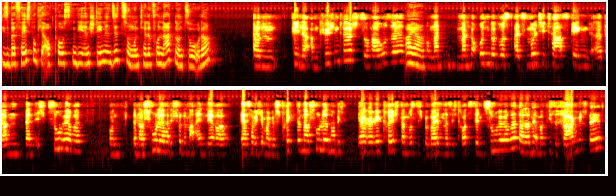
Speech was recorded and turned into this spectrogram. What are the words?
die Sie bei Facebook ja auch posten, die entstehen in Sitzungen und Telefonaten und so, oder? Ähm, viele am Küchentisch, zu Hause. Ah ja. Und man, manchmal unbewusst als Multitasking, äh, dann, wenn ich zuhöre. Und in der Schule hatte ich schon immer einen Lehrer, erst habe ich immer gestrickt in der Schule, dann habe ich Ärger gekriegt, dann musste ich beweisen, dass ich trotzdem zuhöre. Dann hat er mir immer fiese Fragen gestellt.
